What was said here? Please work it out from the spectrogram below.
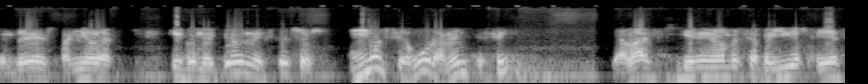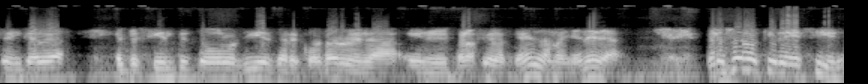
empresas españolas, que cometieron excesos, muy seguramente sí. además tienen nombres y apellidos que ya se encarga el presidente todos los días de recordarlo en, la, en el Palacio Nacional, en la mañanera. Pero eso no quiere decir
